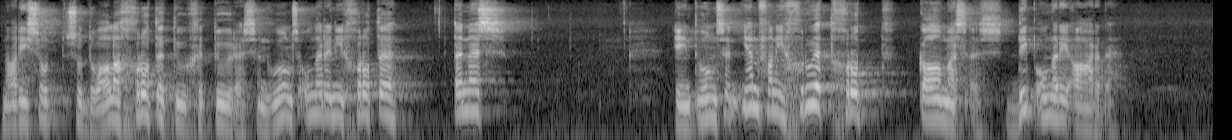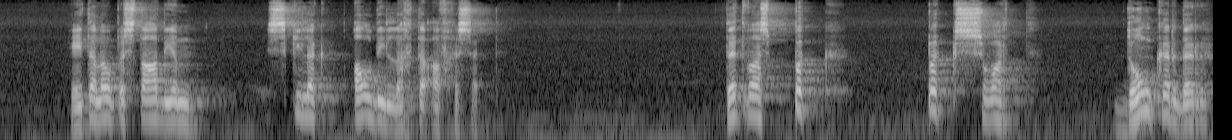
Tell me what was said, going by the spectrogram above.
na die Sodwala grotte toe getoer is en hoe ons onder in die grotte in is En toe ons in een van die groot grotkamers is, diep onder die aarde, het hulle op 'n stadium skielik al die ligte afgesit. Dit was pik pik swart, donkerder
